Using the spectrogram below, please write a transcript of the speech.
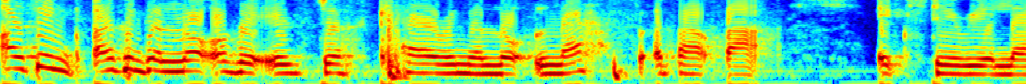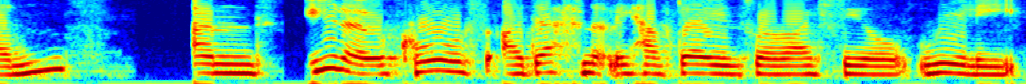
I think I think a lot of it is just caring a lot less about that exterior lens. And, you know, of course, I definitely have days where I feel really,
